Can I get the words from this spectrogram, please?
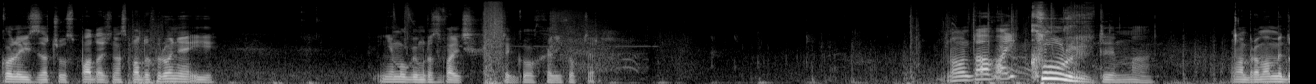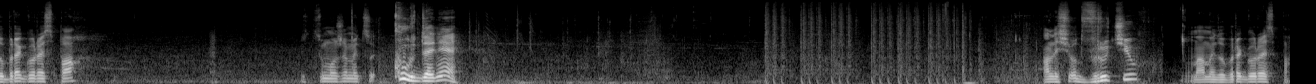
koleś zaczął spadać na spadochronie i, i nie mogłem rozwalić tego helikoptera. No dawaj, kurde ma. Dobra, mamy dobrego respa. I tu możemy co... Kurde, nie! Ale się odwrócił. Mamy dobrego respa.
